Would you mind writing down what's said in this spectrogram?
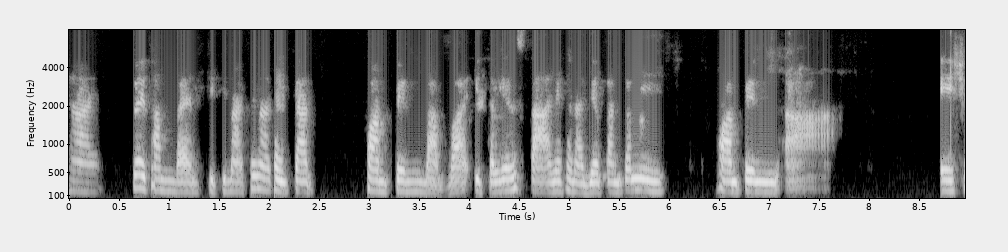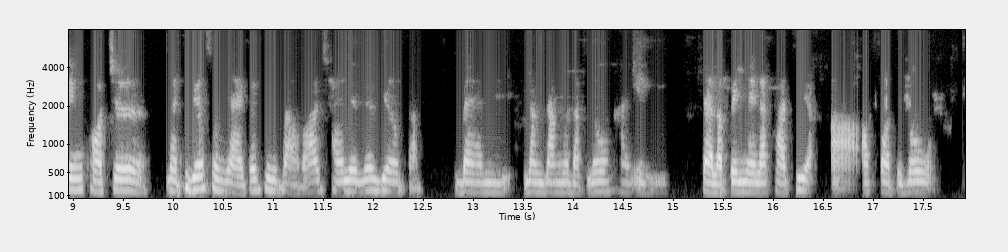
ใช่ก็เลยทำแบรนด์กิติมาขึ้นมาโฟกัสความเป็นแบบว่าอิตาเลียนสไตล์ในขณะเดียวกันก็มีความเป็นอ่าเอเชียนคอร์เจอร์แมทเทียลส่วนใหญ่ก็คือแบบว่าใช้เลเวลเดียวกับแบรนด์ดัง ๆ ระดับโลกไฮเองแต่เราเป็นในราคาที่อ่า affordable โฟ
